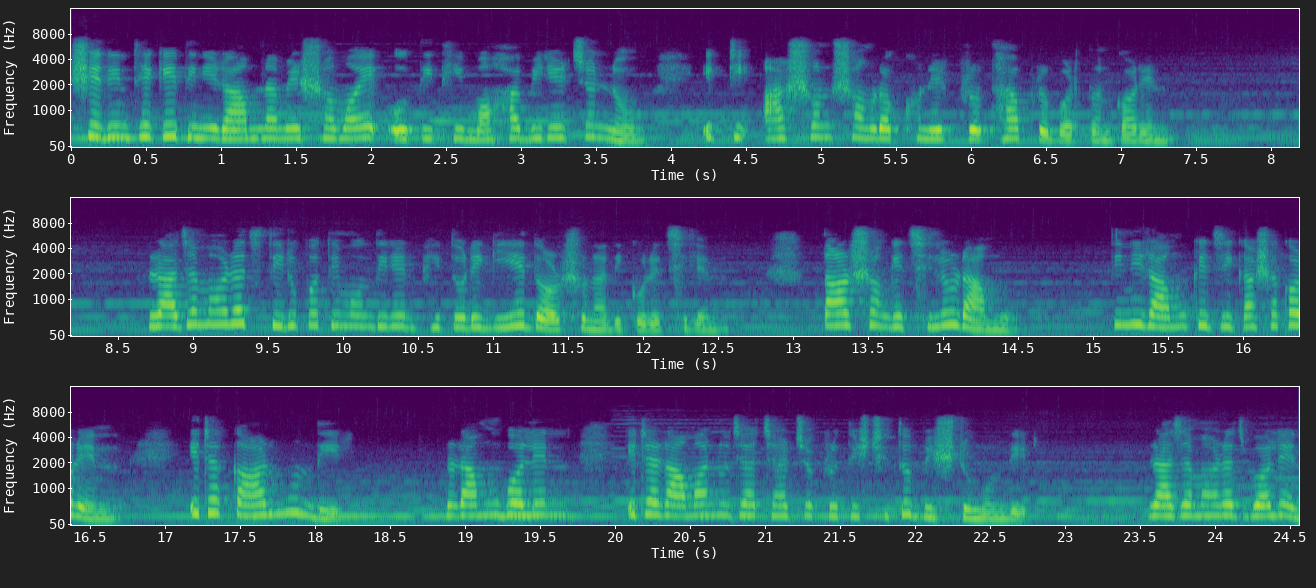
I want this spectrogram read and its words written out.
সেদিন থেকে তিনি রাম নামের সময় অতিথি মহাবীরের জন্য একটি আসন সংরক্ষণের প্রথা প্রবর্তন করেন। রাজা মহারাজ তিরুপতি মন্দিরের ভিতরে গিয়ে দর্শনাদি করেছিলেন। তার সঙ্গে ছিল রামু। তিনি রামুকে জিজ্ঞাসা করেন, এটা কার মন্দির? রামু বলেন, এটা রামানুজাচার্য প্রতিষ্ঠিত বিষ্ণু মন্দির। রাজা মহারাজ বলেন,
